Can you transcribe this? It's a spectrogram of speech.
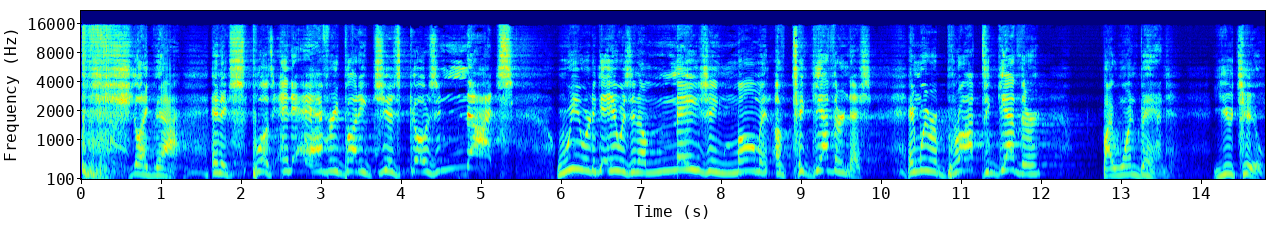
like that and explodes, and everybody just goes nuts. We were together, it was an amazing moment of togetherness, and we were brought together by one band, U2.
